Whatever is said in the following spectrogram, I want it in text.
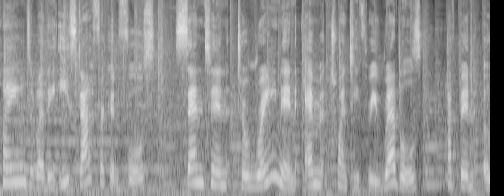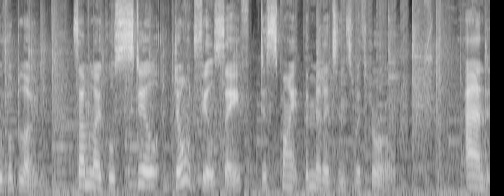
claimed by the East African force sent in to rein in M23 rebels have been overblown. Some locals still don't feel safe despite the militants' withdrawal. And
